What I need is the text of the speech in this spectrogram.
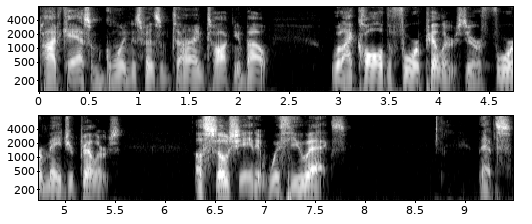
podcast, I'm going to spend some time talking about what I call the four pillars. There are four major pillars associated with UX. That's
